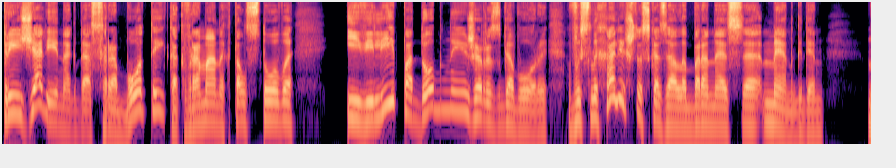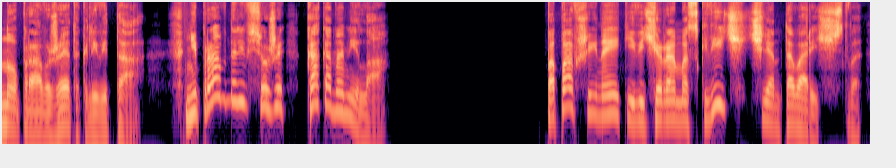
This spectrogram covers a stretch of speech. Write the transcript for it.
приезжали иногда с работой, как в романах Толстого, и вели подобные же разговоры. Вы слыхали, что сказала баронесса Менгден? Но, право же, это клевета. Не правда ли все же, как она мила? Попавший на эти вечера москвич, член товарищества, —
